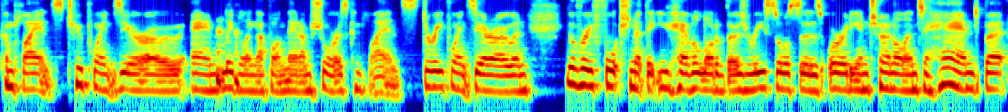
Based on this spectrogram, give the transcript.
compliance 2.0 and leveling up on that, I'm sure, is compliance 3.0. And you're very fortunate that you have a lot of those resources already internal into hand. But,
